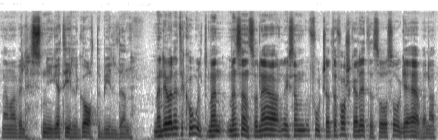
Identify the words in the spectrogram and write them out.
När man vill snygga till gatubilden. Men det var lite coolt. Men, men sen så när jag liksom fortsatte forska lite så såg jag även att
